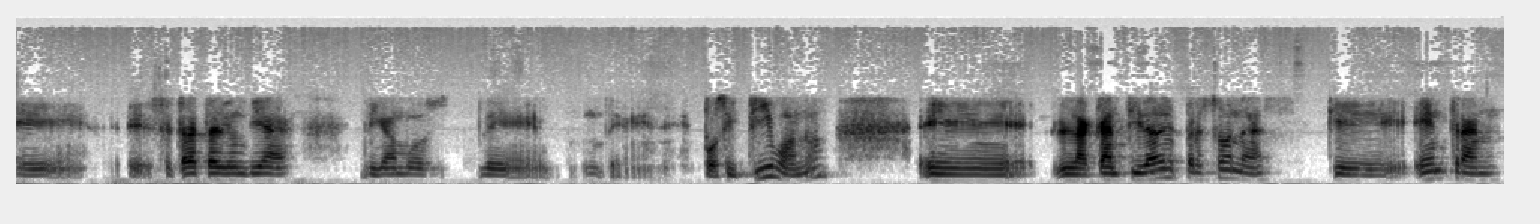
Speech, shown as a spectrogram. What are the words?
eh, eh, se trata de un día, digamos, de, de positivo, ¿no? Eh, la cantidad de personas que entran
